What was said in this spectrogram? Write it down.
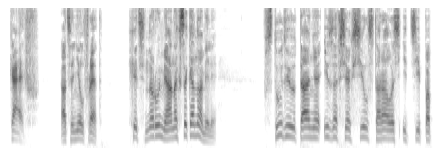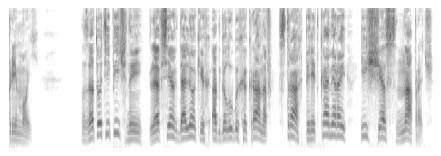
«Кайф!» — оценил Фред. «Хоть на румянах сэкономили». В студию Таня изо всех сил старалась идти по прямой. Зато типичный для всех далеких от голубых экранов страх перед камерой исчез напрочь.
